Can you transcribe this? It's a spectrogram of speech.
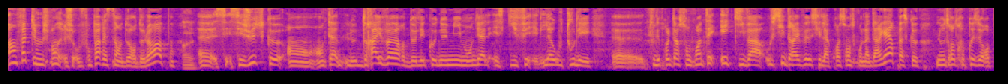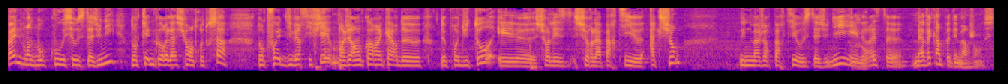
En fait, je pense faut pas rester en dehors de l'Europe. Euh, c'est juste que en, le driver de l'économie mondiale et ce qui fait là où tous les euh, tous les producteurs sont pointés et qui va aussi driver aussi la croissance qu'on a derrière parce que nos entreprises européennes vendent beaucoup aussi aux États-Unis, donc il y a une corrélation entre tout ça. Donc, il faut être diversifié. Moi, j'ai encore un quart de, de produits taux et euh, sur les sur la partie action, une majeure partie aux États-Unis et le reste, mais avec un peu d'émergence aussi.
